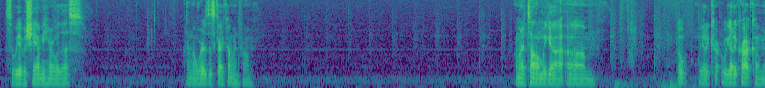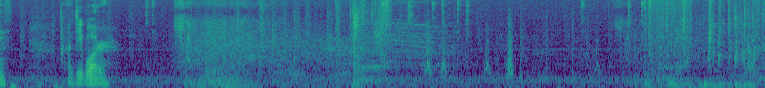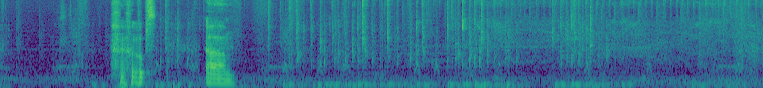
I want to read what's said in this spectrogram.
So we have a shammy here with us. I don't know, where's this guy coming from? I'm gonna tell him we got um oh we got a we got a croc coming. A deep water. Oops. Um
